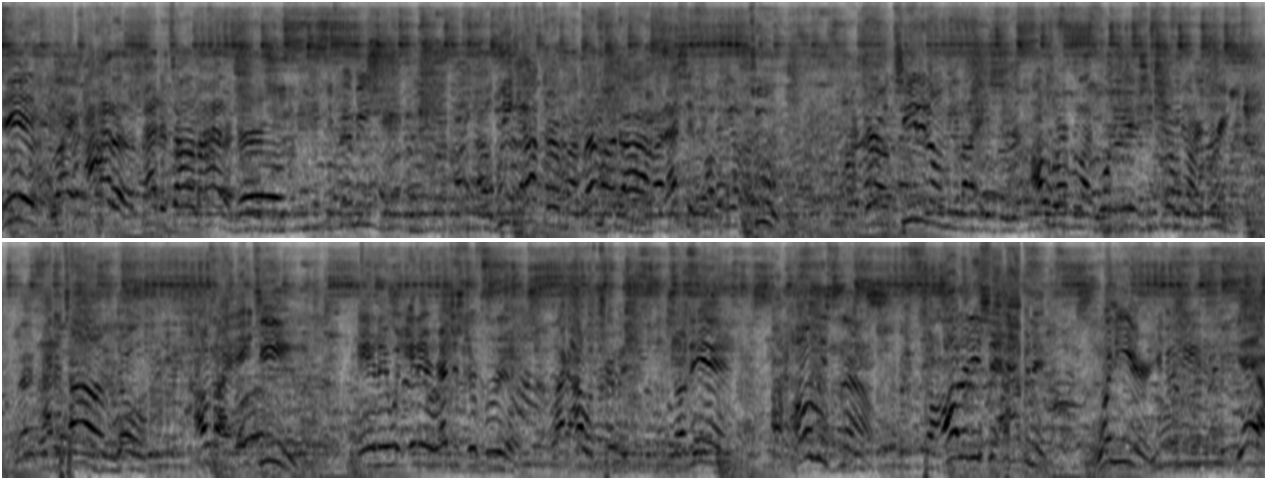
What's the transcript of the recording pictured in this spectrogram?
then, like, I had a, at the time, I had a girl, you feel me? A week after my grandma died, like, that shit fucked me up too. My girl cheated on me, like, I was working for like four years, she cheated on me like three. At the time, though, I was like 18, and it, it didn't register for real. Like, I was tripping. So then, I'm homeless now. So all of this shit happening one year, you feel me? Yeah,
